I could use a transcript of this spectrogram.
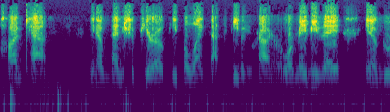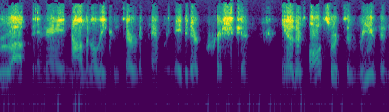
podcasts you know, Ben Shapiro, people like that, Steven Crowder, or maybe they, you know, grew up in a nominally conservative family. Maybe they're Christian. You know, there's all sorts of reasons,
